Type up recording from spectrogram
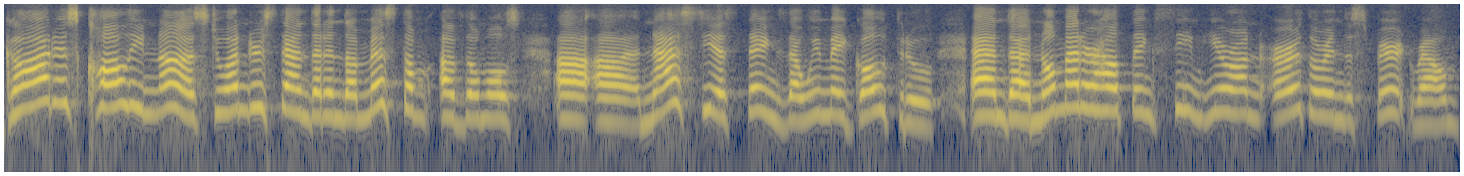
God is calling us to understand that in the midst of, of the most uh, uh, nastiest things that we may go through, and uh, no matter how things seem here on earth or in the spirit realm,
